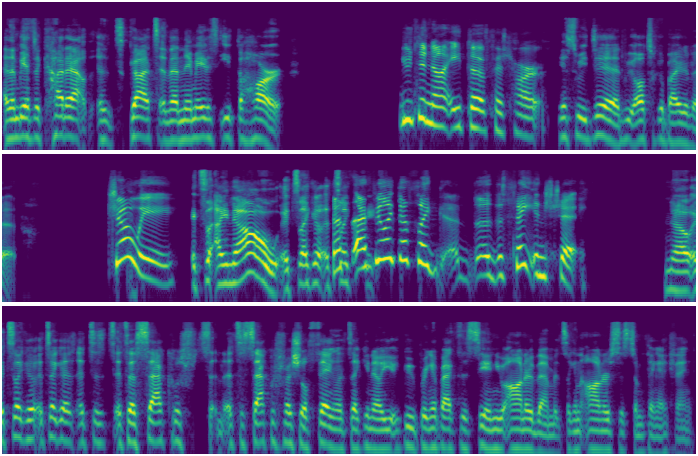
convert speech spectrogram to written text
and then we had to cut out its guts, and then they made us eat the heart. You did not eat the fish heart. Yes, we did. We all took a bite of it. Joey. It's I know. It's like a it's That's, like I feel like that's like uh, the, the Satan shit. No, it's like a it's like a it's a it's a sacrifice it's a sacrificial thing. It's like, you know, you, you bring it back to the sea and you honor them. It's like an honor system thing, I think.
